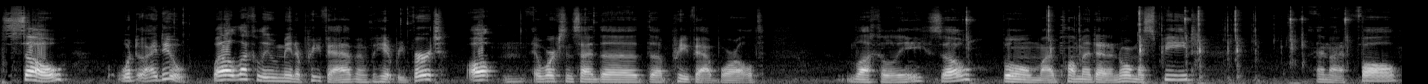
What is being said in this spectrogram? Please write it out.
So what do I do? Well, luckily we made a prefab, and if we hit revert, oh, it works inside the the prefab world. Luckily, so boom, I plummet at a normal speed, and I fall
